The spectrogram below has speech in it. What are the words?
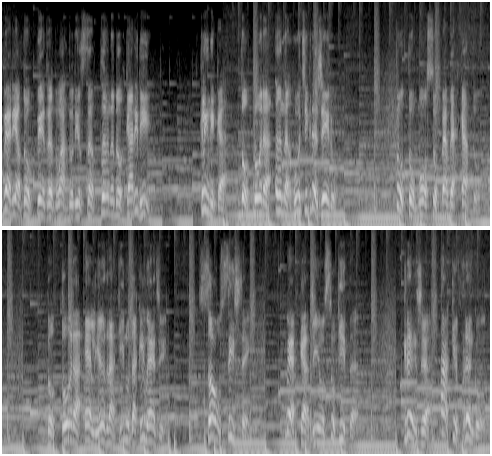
Vereador Pedro Eduardo de Santana do Cariri. Clínica Doutora Ana Ruth Grangeiro. Tutumon Supermercado. Doutora Eliandra Aquino da Climed. Sol System. Mercadinho Suquita. Granja Aqui Frango.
